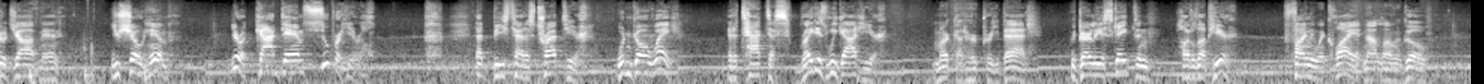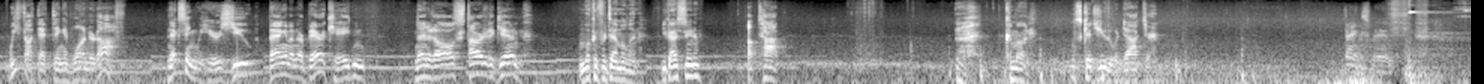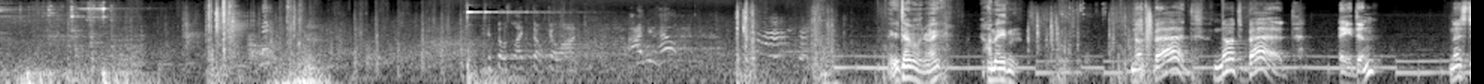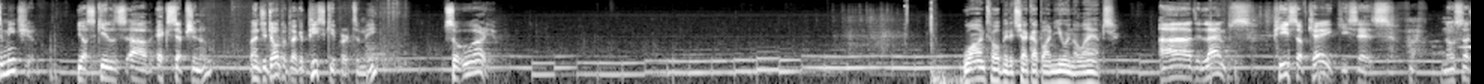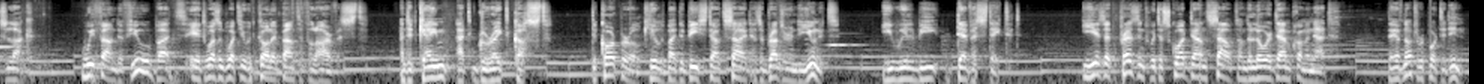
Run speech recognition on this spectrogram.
Good job, man. You showed him. You're a goddamn superhero. That beast had us trapped here. Wouldn't go away. It attacked us right as we got here. Mark got hurt pretty bad. We barely escaped and huddled up here. Finally went quiet not long ago. We thought that thing had wandered off. Next thing we hear is you banging on our barricade and then it all started again. I'm looking for Demoulin. You guys seen him? Up top. Come on. Let's get you to a doctor. Thanks, man. If those lights don't go on, I need help. You're Demoulin, right? I'm Aiden. Not bad, not bad. Aiden, nice to meet you. Your skills are exceptional, and you don't look like a peacekeeper to me. So who are you? Juan told me to check up on you and the lamps. Ah, the lamps. Piece of cake, he says. No such luck. We found a few, but it wasn't what you would call a bountiful harvest. And it came at great cost. The corporal killed by the beast outside has a brother in the unit. He will be devastated. He is at present with a squad down south on the lower dam promenade. They have not reported in.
